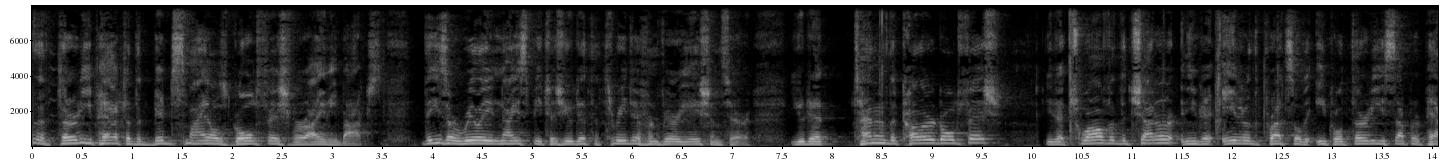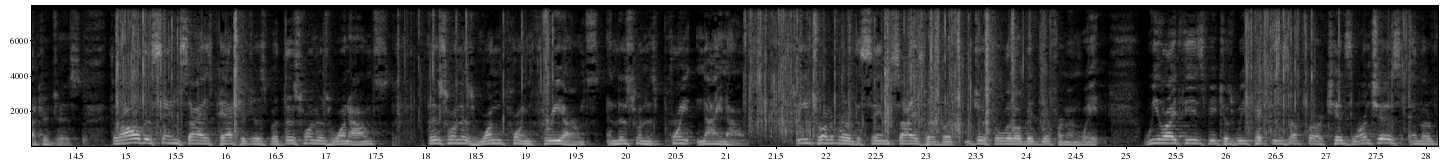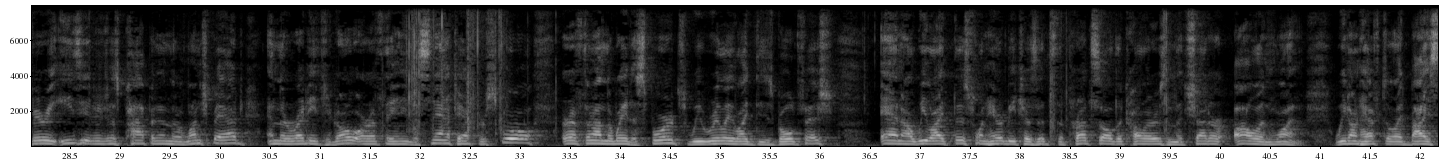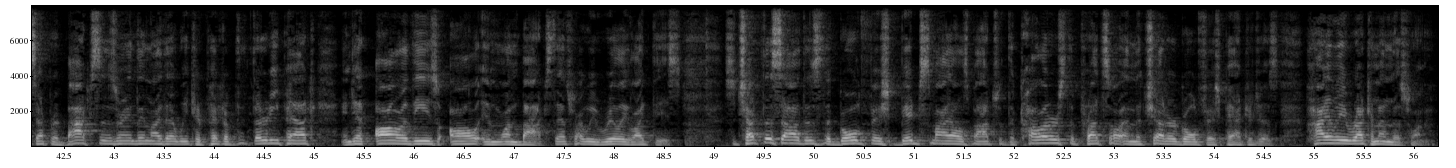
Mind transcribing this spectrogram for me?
the 30 pack of the Big Smiles Goldfish Variety Box. These are really nice because you get the three different variations here. You get 10 of the color goldfish, you get 12 of the cheddar, and you get 8 of the pretzel to equal 30 separate packages. They're all the same size packages, but this one is 1 ounce, this one is 1.3 ounce, and this one is 0.9 ounce. Each one of them are the same size here, but just a little bit different in weight. We like these because we pick these up for our kids' lunches, and they're very easy to just pop it in their lunch bag, and they're ready to go, or if they need a snack after school, or if they're on the way to sports. We really like these goldfish. And uh, we like this one here because it's the pretzel, the colors, and the cheddar all in one. We don't have to like buy separate boxes or anything like that. We could pick up the 30 pack and get all of these all in one box. That's why we really like these. So check this out. This is the Goldfish Big Smiles box with the colors, the pretzel, and the cheddar goldfish packages. Highly recommend this one.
